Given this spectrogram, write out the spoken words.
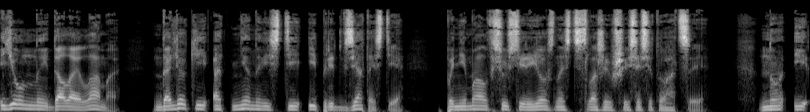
Юный Далай-лама, далекий от ненависти и предвзятости, понимал всю серьезность сложившейся ситуации, но и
